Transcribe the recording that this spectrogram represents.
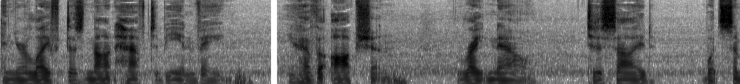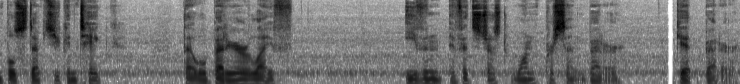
and your life does not have to be in vain. You have the option right now to decide what simple steps you can take that will better your life, even if it's just 1% better. Get better.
